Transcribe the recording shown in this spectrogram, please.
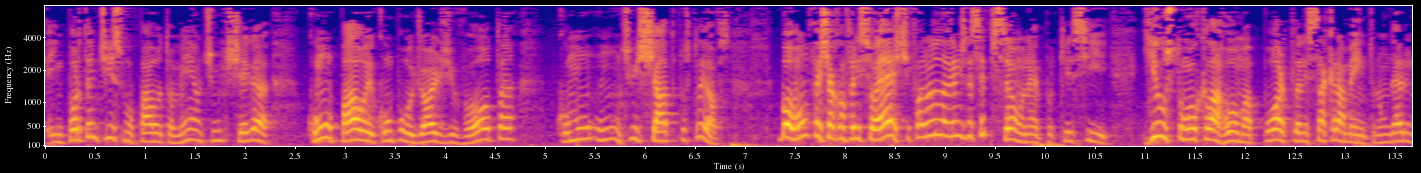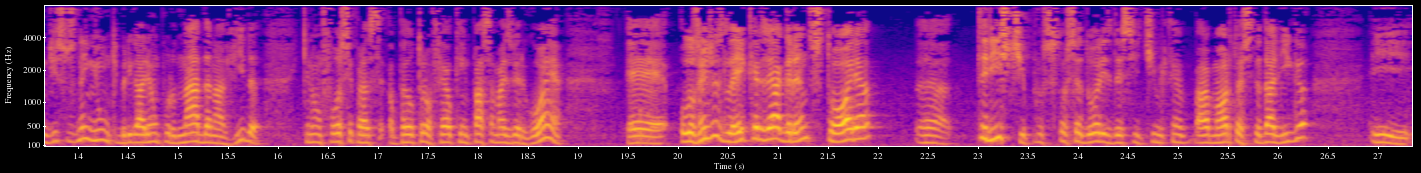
é importantíssimo o Powell também. É um time que chega com o Powell e com o Paul George de volta como um, um time chato para os playoffs. Bom, vamos fechar a Conferência Oeste falando da grande decepção, né? Porque se Houston, Oklahoma, Portland e Sacramento não deram indícios nenhum que brigariam por nada na vida, que não fosse pra, pelo troféu quem passa mais vergonha, é, o Los Angeles Lakers é a grande história uh, triste para os torcedores desse time que tem a maior torcida da liga. E.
